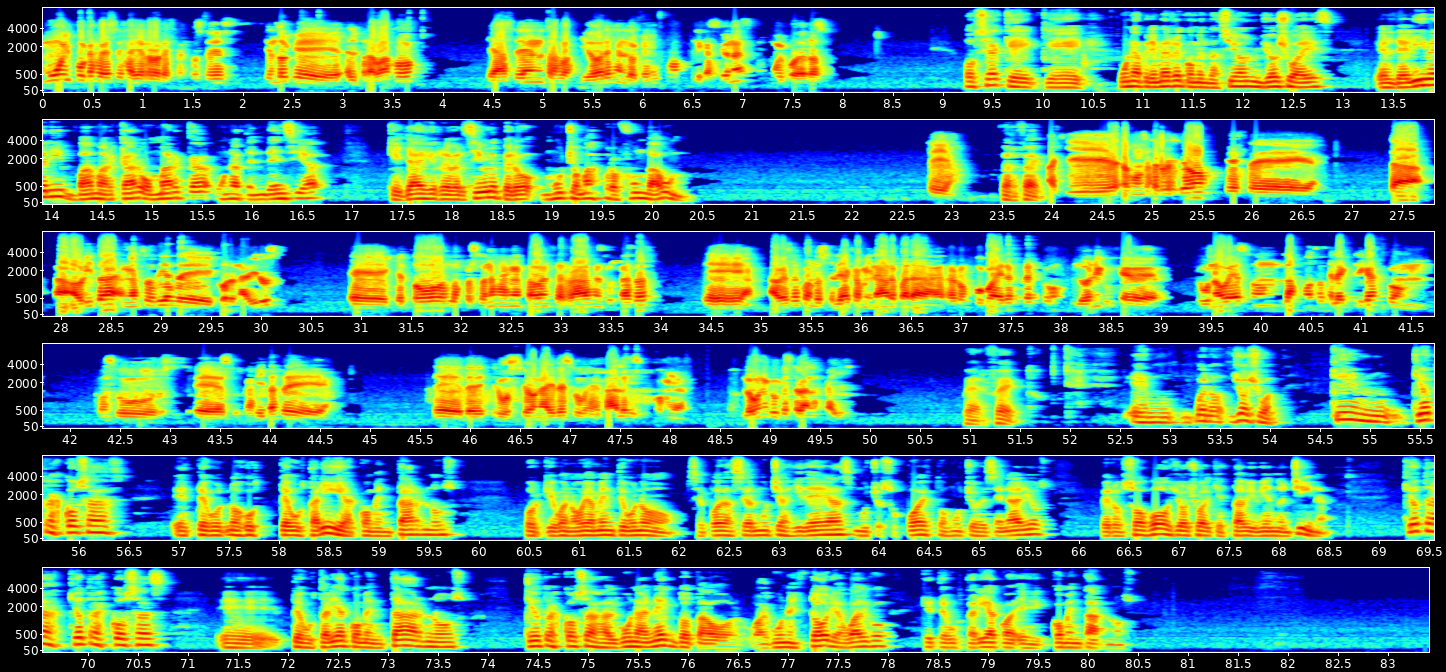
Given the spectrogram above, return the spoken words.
Muy pocas veces hay errores. Entonces, siento que el trabajo que hacen tras bastidores en lo que es estas aplicaciones muy poderoso. O sea que, una primera recomendación, Joshua, es el delivery va a marcar o marca una tendencia que ya es irreversible, pero mucho más profunda aún. Sí. Perfecto. Aquí es un servicio que se... Ya, ahorita en estos días de coronavirus, eh, que todas las personas han estado encerradas en sus casas, eh, a veces cuando salía a caminar para agarrar un poco de aire fresco, lo único que, uno ve son las motos eléctricas con, con sus, eh, sus cajitas de, de, distribución ahí de sus vegetales y sus comidas. Lo único que se ve en las calles. Perfecto. Em, bueno, Joshua, ¿qué, qué otras cosas eh, te gustaría comentarnos porque bueno, obviamente uno se puede hacer muchas ideas, muchos supuestos, muchos escenarios, pero sos vos, Joshua, el que está viviendo en China. ¿Qué otras, qué otras cosas eh, te gustaría comentarnos? ¿Qué otras cosas, alguna anécdota o, alguna historia o algo que te gustaría eh, comentarnos?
